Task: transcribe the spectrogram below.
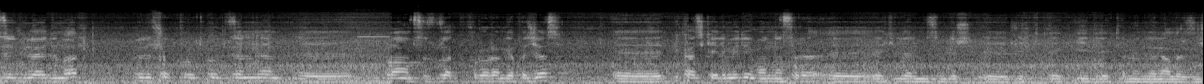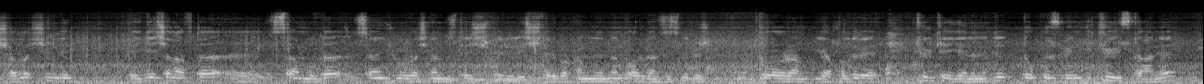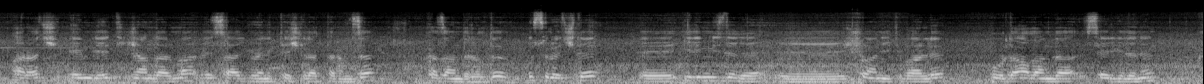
Hepinize günaydınlar. Böyle çok protokol düzenlenen e, bağımsız uzak bir program yapacağız. E, birkaç kelime diyeyim ondan sonra e, vekillerimizin bir, e, bir iyi dilek temennilerini alırız inşallah. Şimdi e, geçen hafta e, İstanbul'da Sayın Cumhurbaşkanımız teşrif edildi. İçişleri Bakanlığı'nın organizasyonu bir program yapıldı ve Türkiye genelinde 9200 tane araç, emniyet, jandarma ve sahil güvenlik teşkilatlarımıza kazandırıldı. Bu süreçte e, ilimizde de e, şu an itibariyle burada alanda sergilenen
